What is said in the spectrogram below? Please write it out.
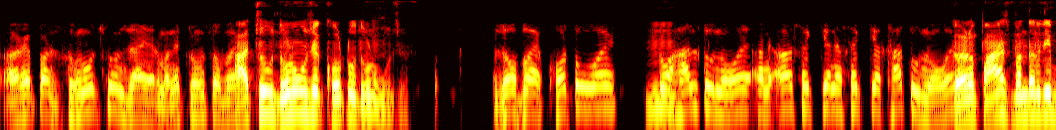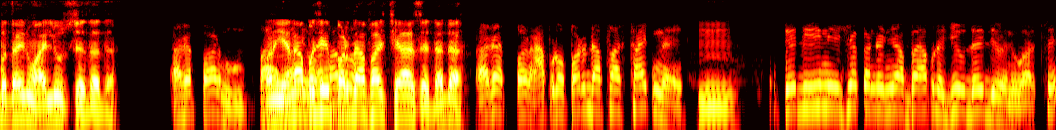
અરે પણ ધૂણું છું જાહેર? મને નથી ધૂણતો ભાઈ. સાચું ધૂણું છે ખોટું ધૂણું છે. જો ભાઈ ખોટું હોય તો હાલતું ન હોય અને અશક્ય ને શક્ય થતું ન હોય. પાંચ પંદરથી બધાનું હાલ્યું જ છે દાદા. અરે પણ પણ એના પછી પર્દાફાશ થયા છે દાદા. અરે પણ આપણો પર્દાફાશ થાય જ નહીં. હમ. તે દી સેકન્ડ ત્યાં ભાઈ આપણે જીવ દઈ દેવાની વાત છે.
